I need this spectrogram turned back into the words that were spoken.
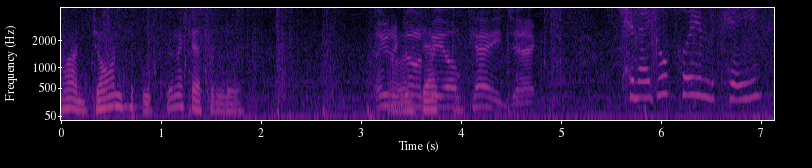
हाँ जॉन से पूछते ना क्या चल रहा है Things are Oh, gonna be Jack. okay, Jack. Can I go play in the caves?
